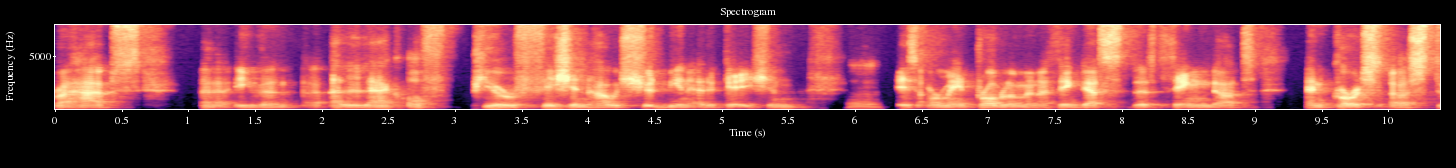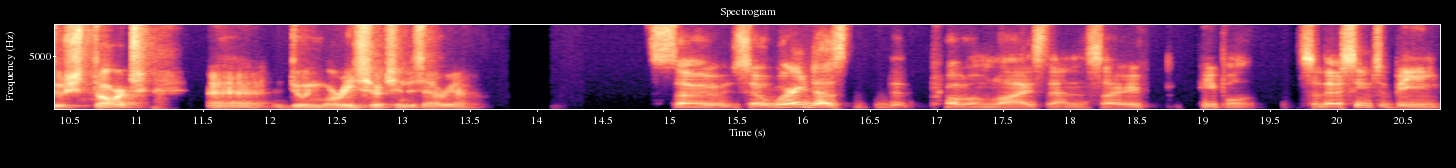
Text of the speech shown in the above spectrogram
perhaps uh, even a lack of pure vision how it should be in education mm. is our main problem. And i think that's the thing that encouraged us to start uh, doing more research in this area. So so where does the problem lies then? So if people so there seem to be,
